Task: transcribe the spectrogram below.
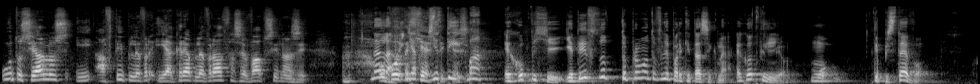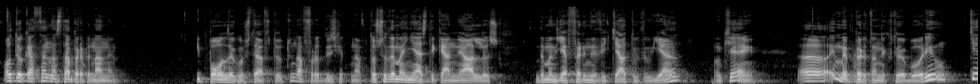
Ούτως ή άλλως η, αυτή η, πλευρά, η ακραία πλευρά θα σε βάψει να ζει. Ναι, αλλά Οπότε για- χέστηκες. γιατί, μα, εγώ π.χ. Γιατί αυτό το, το πράγμα το βλέπω αρκετά συχνά. Εγώ τι λέω. Μου, τι πιστεύω. Ότι ο καθένας θα έπρεπε να είναι υπόλογος του εαυτού του, να φροντίζει για τον εαυτό σου. Δεν με νοιάζει τι κάνει άλλος. Δεν με ενδιαφέρει η δικιά του δουλειά. Οκ. Ε, είμαι υπέρ του ανοιχτού εμπορίου και,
